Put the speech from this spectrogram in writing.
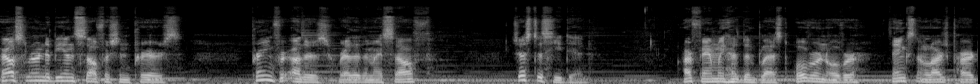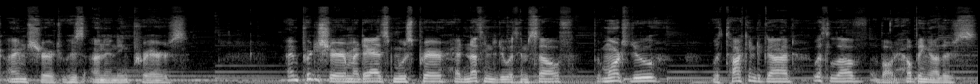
I also learned to be unselfish in prayers, praying for others rather than myself, just as he did. Our family has been blessed over and over, thanks in a large part, I am sure, to his unending prayers. I'm pretty sure my dad's moose prayer had nothing to do with himself, but more to do with talking to God with love about helping others.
